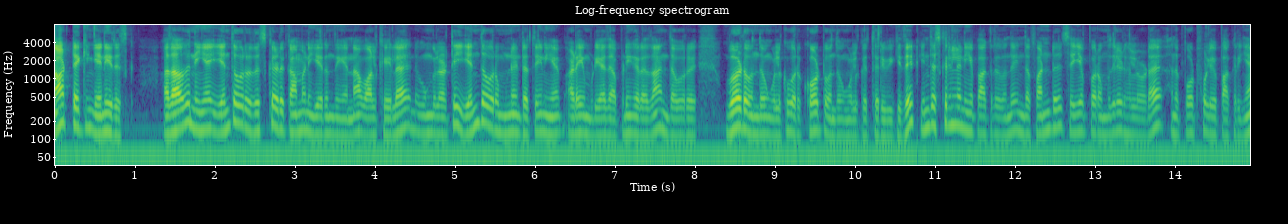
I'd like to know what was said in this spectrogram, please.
not taking any risk அதாவது நீங்கள் எந்த ஒரு ரிஸ்க் எடுக்காமல் நீங்கள் இருந்தீங்கன்னா வாழ்க்கையில் உங்களாட்டி எந்த ஒரு முன்னேற்றத்தையும் நீங்கள் அடைய முடியாது அப்படிங்கிறது தான் இந்த ஒரு வேர்டு வந்து உங்களுக்கு ஒரு கோட் வந்து உங்களுக்கு தெரிவிக்குது. இந்த ஸ்க்ரீனில் நீங்கள் பார்க்குறது வந்து இந்த ஃபண்டு செய்ய போகிற முதலீடுகளோட அந்த போர்ட்ஃபோலியோ பார்க்குறீங்க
